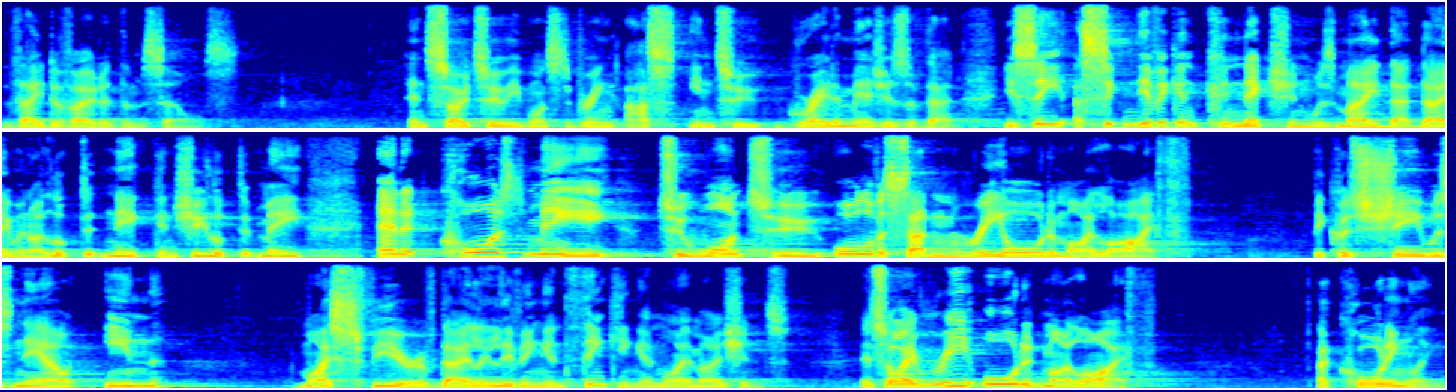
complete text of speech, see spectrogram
they devoted themselves. And so too, he wants to bring us into greater measures of that. You see, a significant connection was made that day when I looked at Nick and she looked at me, and it caused me to want to all of a sudden reorder my life because she was now in my sphere of daily living and thinking and my emotions. And so I reordered my life. accordingly.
